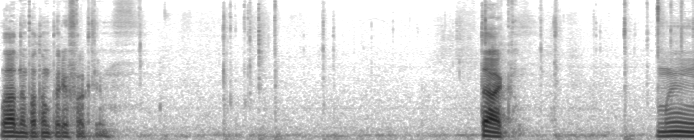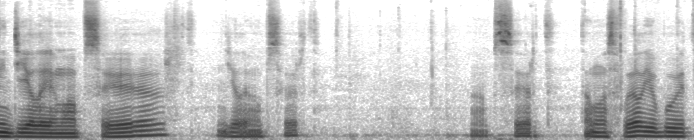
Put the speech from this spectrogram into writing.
Ладно, потом порефакторим. Так, мы делаем absert, делаем absert, absert. Там у нас value будет.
